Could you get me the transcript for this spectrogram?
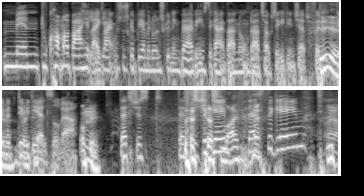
men du kommer bare heller ikke langt, hvis du skal bede om en undskyldning hver eneste gang, der er nogen, der er toxic i din chat. Fordi Det det, er det, vil, det vil de altid være. Okay. Mm. That's just... That's, That's just, the just game. life. That's the game. Ja.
